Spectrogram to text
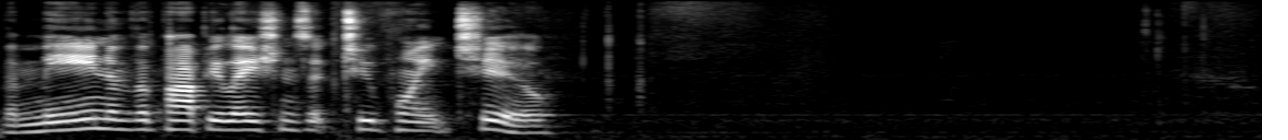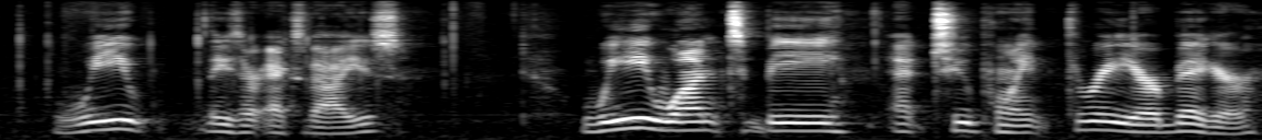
the mean of the population's at 2.2. We, these are x values. We want to be at 2.3 or bigger.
